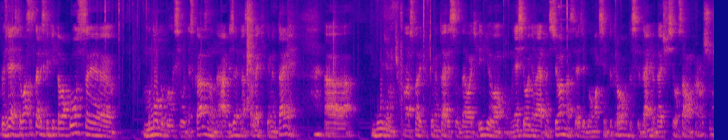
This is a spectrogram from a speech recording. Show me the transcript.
Друзья, если у вас остались какие-то вопросы, много было сегодня сказано, да, обязательно оставляйте комментарии. Будем на основе этих комментариев создавать видео. У меня сегодня на этом все. На связи был Максим Петров. До свидания, удачи, всего самого хорошего.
